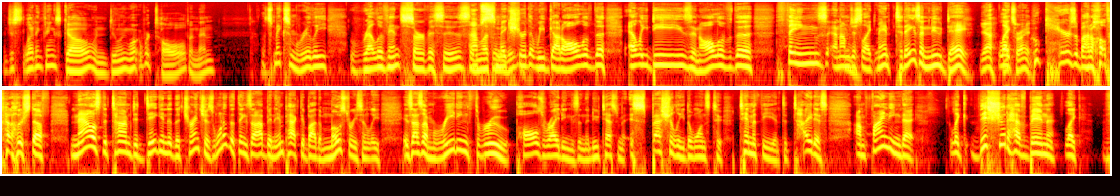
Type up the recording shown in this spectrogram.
and just letting things go and doing what we're told, and then Let's make some really relevant services and let's make sure that we've got all of the LEDs and all of the things. And I'm mm. just like, man, today's a new day. Yeah, like, that's right. Who cares about all that other stuff? Now's the time to dig into the trenches. One of the things that I've been impacted by the most recently is as I'm reading through Paul's writings in the New Testament, especially the ones to Timothy and to Titus, I'm finding that like this should have been like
